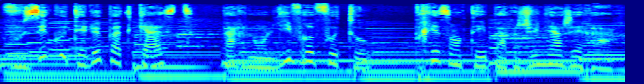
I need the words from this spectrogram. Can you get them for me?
Vous écoutez le podcast Parlons livre photo, présenté par Julien Gérard.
